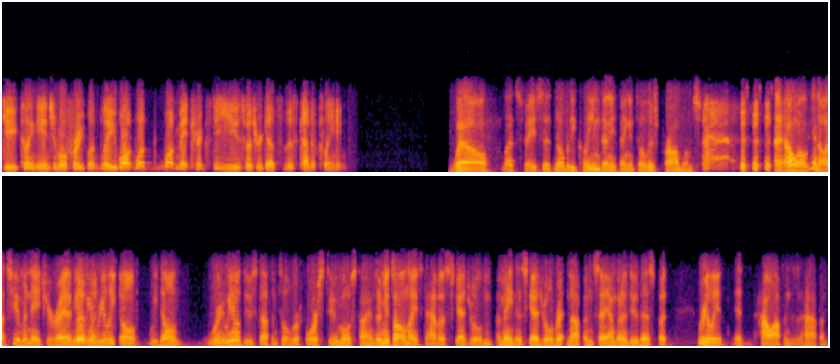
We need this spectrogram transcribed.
Do you clean the engine more frequently? What what what metrics do you use with regards to this kind of cleaning? Well, let's face it. Nobody cleans anything until there's problems. oh well, you know, it's human nature, right? I mean, we really don't. We don't. We're, we don't do stuff until we're forced to most times. I mean, it's all nice to have a schedule, a maintenance schedule written up, and say I'm going to do this, but really, it, it how often does it happen?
